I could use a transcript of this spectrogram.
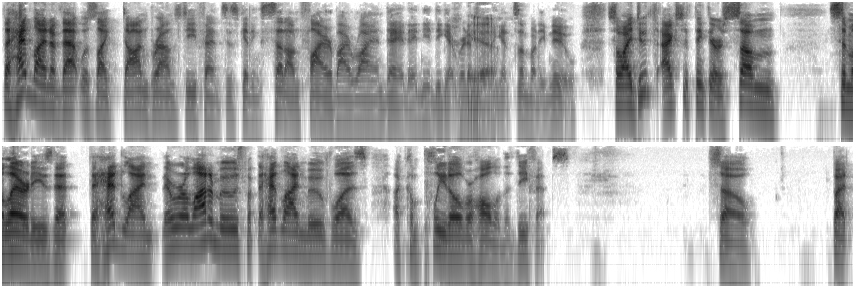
the headline of that was like Don Brown's defense is getting set on fire by Ryan Day. They need to get rid of yeah. him and get somebody new. So I do th- actually think there are some similarities that the headline, there were a lot of moves, but the headline move was a complete overhaul of the defense. So, but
